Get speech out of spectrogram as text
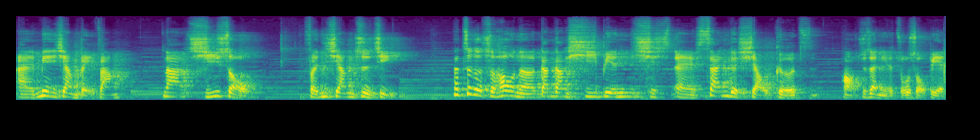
哎面向北方。那洗手焚香致敬。那这个时候呢，刚刚西边诶三个小格子，好就在你的左手边，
